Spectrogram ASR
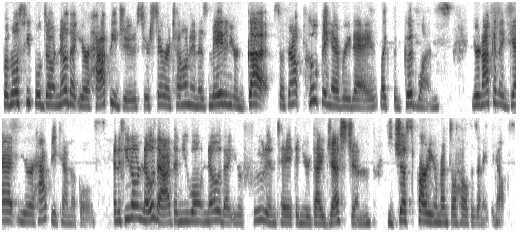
But most people don't know that your happy juice, your serotonin is made in your gut. So if you're not pooping every day like the good ones, you're not going to get your happy chemicals. And if you don't know that, then you won't know that your food intake and your digestion is just part of your mental health as anything else.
